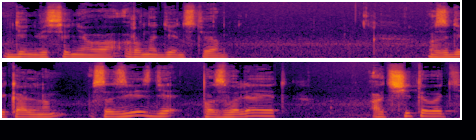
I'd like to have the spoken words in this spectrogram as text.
день весеннего равноденствия в зодиакальном созвездии позволяет отсчитывать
